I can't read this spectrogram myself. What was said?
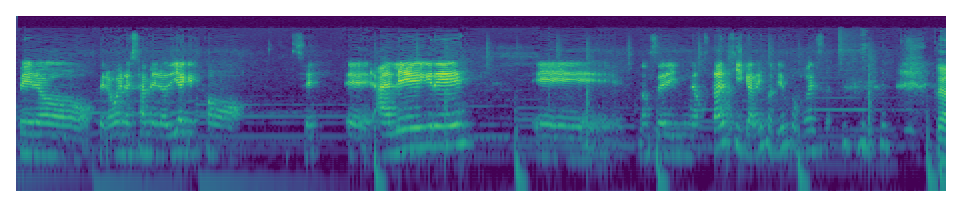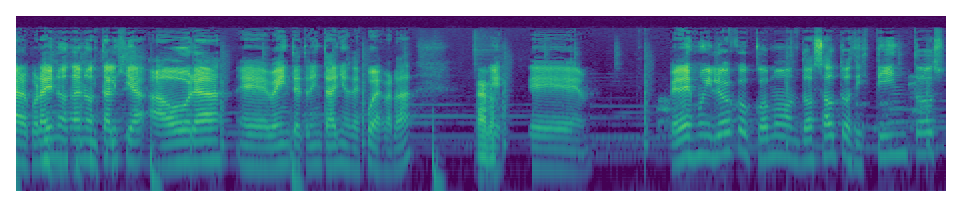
pero, pero bueno, esa melodía que es como, no sé, alegre, eh, no sé, y nostálgica al mismo tiempo puede ser. Claro, por ahí nos da nostalgia ahora, eh, 20, 30 años después, ¿verdad? Claro. Este, pero es muy loco como dos autos distintos,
